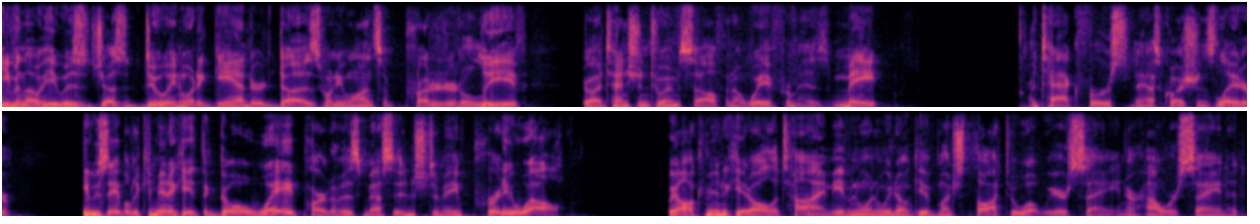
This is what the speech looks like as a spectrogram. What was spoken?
Even though he was just doing what a gander does when he wants a predator to leave, draw attention to himself and away from his mate, attack first and ask questions later, he was able to communicate the go away part of his message to me pretty well. We all communicate all the time, even when we don't give much thought to what we are saying or how we're saying it.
